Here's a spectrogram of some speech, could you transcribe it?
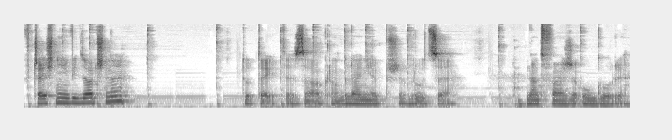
wcześniej widoczne. Tutaj te zaokrąglenie przywrócę na twarzy u góry.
